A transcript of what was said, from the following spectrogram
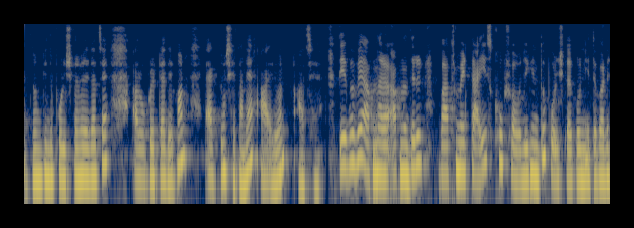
একদম কিন্তু পরিষ্কার হয়ে গেছে। আর উপরেরটা দেখুন, একদম সেখানে আয়রন আছে। তো এভাবে আপনারা, আপনাদের বাথরুমের টাইলস খুব সহজে কিন্তু পরিষ্কার করে নিতে পারেন।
